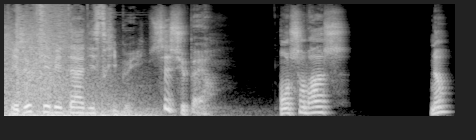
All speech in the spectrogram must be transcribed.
Et deux clés bêta à distribuer. C'est super. On s'embrasse Non?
